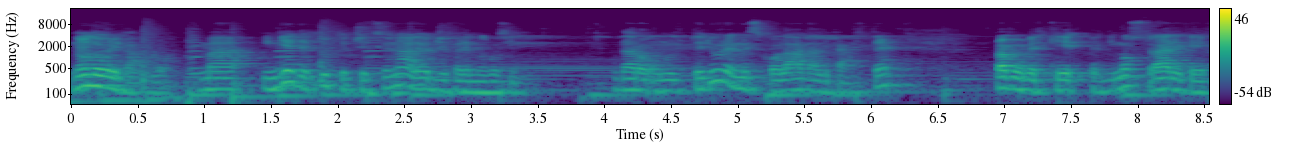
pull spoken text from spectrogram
Non dovrei farlo, ma in via del tutto eccezionale oggi faremo così. Darò un'ulteriore mescolata alle carte, proprio perché per dimostrare che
